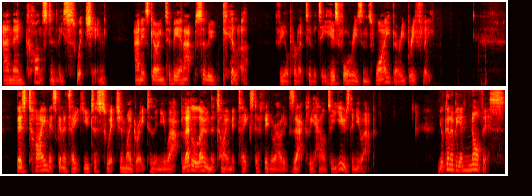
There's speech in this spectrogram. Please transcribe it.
and then constantly switching, and it's going to be an absolute killer for your productivity. Here's four reasons why, very briefly. There's time it's going to take you to switch and migrate to the new app, let alone the time it takes to figure out exactly how to use the new app. You're going to be a novice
